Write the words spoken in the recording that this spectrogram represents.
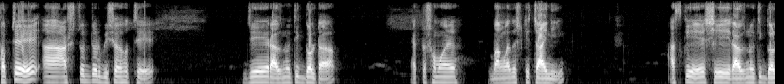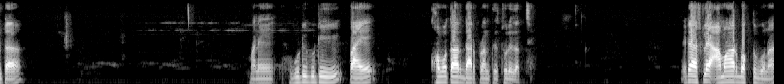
সবচেয়ে আশ্চর্যের বিষয় হচ্ছে যে রাজনৈতিক দলটা একটা সময় বাংলাদেশকে চায়নি। আজকে সেই রাজনৈতিক দলটা মানে গুটি গুটি পায়ে ক্ষমতার দ্বার প্রান্তে চলে যাচ্ছে। এটা আসলে আমার বক্তব্য না।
